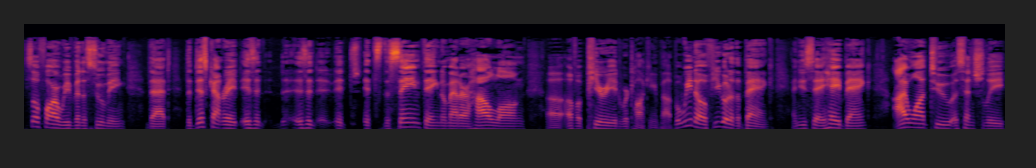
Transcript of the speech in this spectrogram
so far we've been assuming that the discount rate isn't isn't it, it's the same thing no matter how long uh, of a period we're talking about. But we know if you go to the bank and you say, "Hey bank, I want to essentially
